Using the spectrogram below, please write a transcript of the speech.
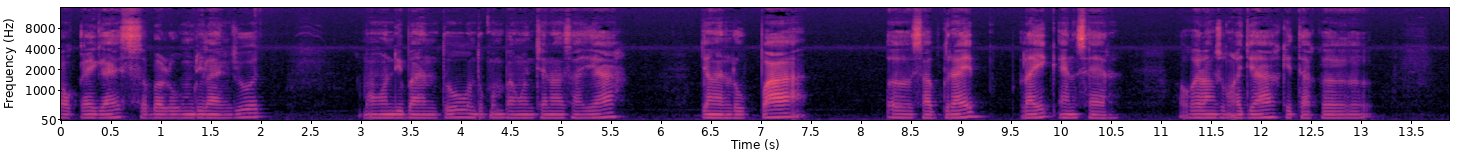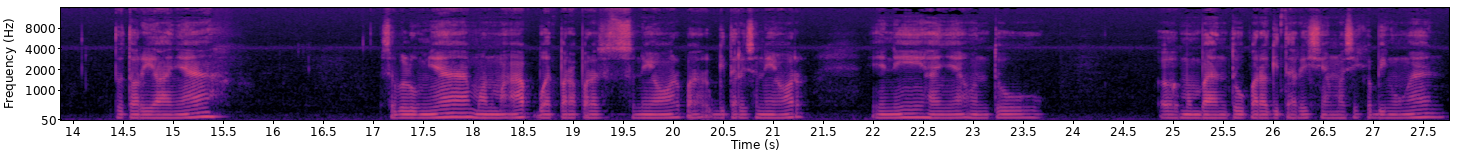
Oke guys sebelum dilanjut mohon dibantu untuk membangun channel saya. Jangan lupa uh, subscribe like and share. Oke langsung aja kita ke tutorialnya sebelumnya mohon maaf buat para para senior para gitaris senior. Ini hanya untuk uh, membantu para gitaris yang masih kebingungan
